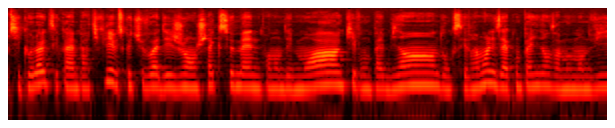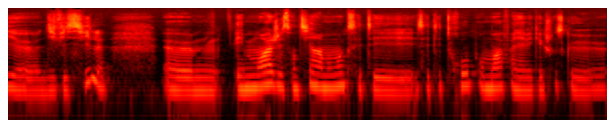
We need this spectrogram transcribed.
psychologue, c'est quand même particulier parce que tu vois des gens chaque semaine pendant des mois qui vont pas bien, donc c'est vraiment les accompagner dans un moment de vie euh, difficile. Euh, et moi, j'ai senti à un moment que c'était c'était trop pour moi. Enfin, il y avait quelque chose que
